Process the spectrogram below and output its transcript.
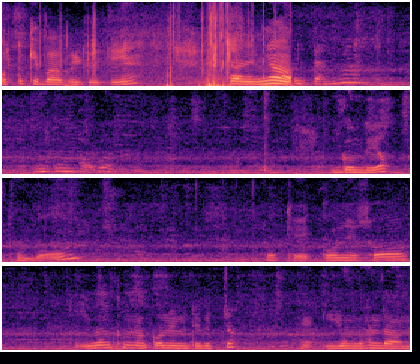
어떻게 밥을 주지? 일단은요. 일단은요. 물고기 밥은 이건데요. 한번 이렇게 꺼내서 이만큼만 꺼내면 되겠죠? 네, 이 정도 한 다음에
